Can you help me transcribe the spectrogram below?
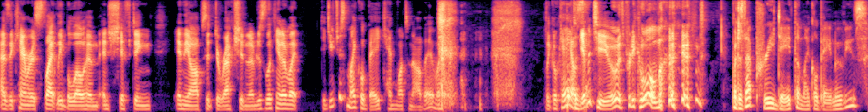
as the camera is slightly below him and shifting in the opposite direction. And I'm just looking at him like, did you just Michael Bay Ken Watanabe? I'm like, like okay, I'll give that... it to you. It's pretty cool. But... but does that predate the Michael Bay movies?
